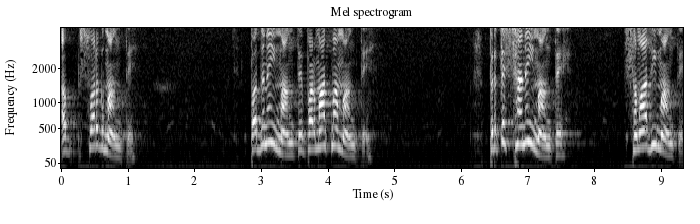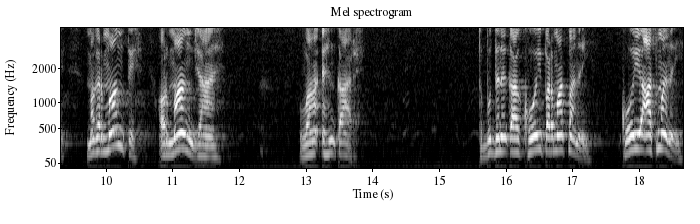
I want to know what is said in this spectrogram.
अब स्वर्ग मांगते, पद नहीं मांगते, परमात्मा मांगते, प्रतिष्ठा नहीं मांगते, समाधि मांगते, मगर मांगते और मांग जहाँ है, वहाँ अहंकार है। तो बुद्ध ने कहा, कोई परमात्मा नहीं, कोई आत्मा नहीं,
